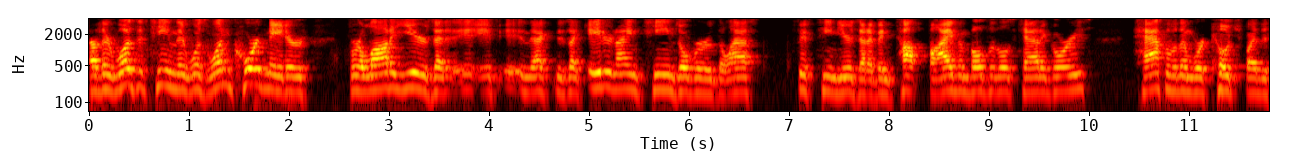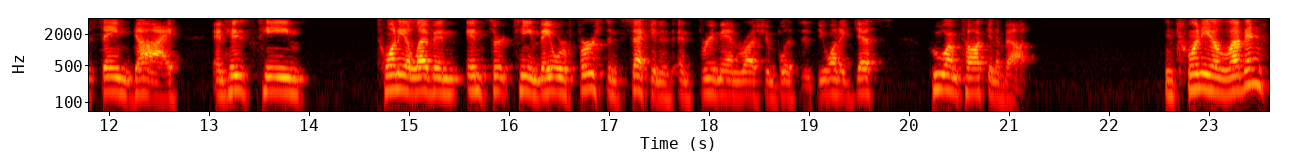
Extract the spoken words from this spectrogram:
Now there was a team. There was one coordinator for a lot of years that if, if, if there's like eight or nine teams over the last 15 years that I've been top five in both of those categories. Half of them were coached by the same guy, and his team, 2011 insert team, they were first and second in, in three man rush and blitzes. Do you want to guess who I'm talking about? In 2011?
